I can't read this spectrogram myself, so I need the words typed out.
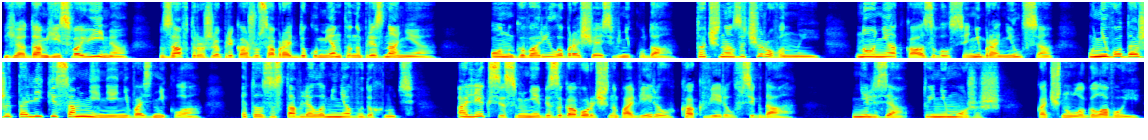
Я дам ей свое имя. Завтра же прикажу собрать документы на признание. Он говорил, обращаясь в никуда, точно зачарованный, но не отказывался, не бронился. У него даже талики сомнения не возникло. Это заставляло меня выдохнуть. Алексис мне безоговорочно поверил, как верил всегда. «Нельзя, ты не можешь», — качнула головой.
